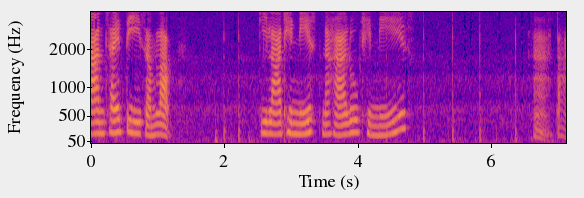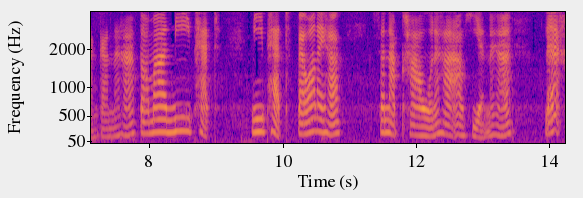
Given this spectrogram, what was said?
การใช้ตีสำหรับกีฬาเทนนิสนะคะ ลูกเทนนิสอ่าต่างกันนะคะ ต่อมา knee pad knee pad แปลว่าอะไรคะ สนับเข่านะคะเอาเขียนนะคะ และค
